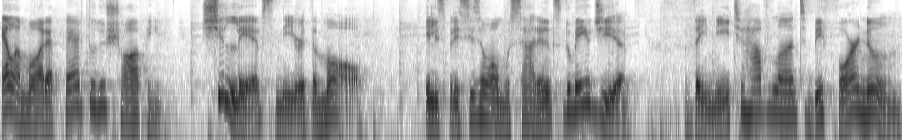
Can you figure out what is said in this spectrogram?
Ela mora perto do shopping. She lives near the mall. Eles precisam almoçar antes do meio-dia. They need to have lunch before noon.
